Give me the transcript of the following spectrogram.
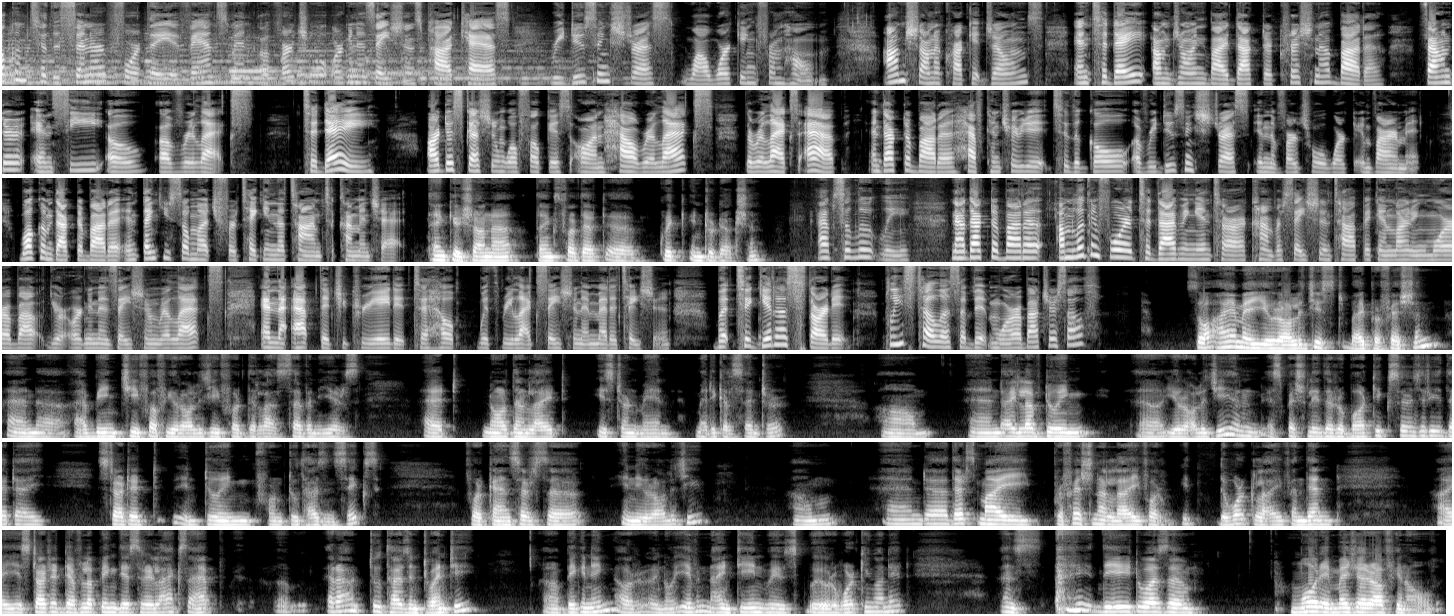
Welcome to the Center for the Advancement of Virtual Organizations podcast, Reducing Stress While Working from Home. I'm Shauna Crockett Jones, and today I'm joined by Dr. Krishna Bhatta, founder and CEO of Relaxx. Today, our discussion will focus on how Relaxx, the Relaxx app, and Dr. Bhatta have contributed to the goal of reducing stress in the virtual work environment. Welcome, Dr. Bhatta, and thank you so much for taking the time to come and chat. Thank you, Shauna. Thanks for that uh, quick introduction. Absolutely. Now, Dr. Bhatta, I'm looking forward to diving into our conversation topic and learning more about your organization, Relaxx, and the app that you created to help with relaxation and meditation. But to get us started, please tell us a bit more about yourself. So, I am a urologist by profession, and uh, I've been chief of urology for the last seven years at Northern Light Eastern Maine Medical Center. Um, and I love doing uh, urology and especially the robotic surgery that I started in doing from 2006 for cancers uh, in urology. Um, and uh, that's my professional life or the work life. And then I started developing this Relax app uh, around 2020, uh, beginning, or you know, even 19. We we were working on it, and the, it was um, more a measure of you know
